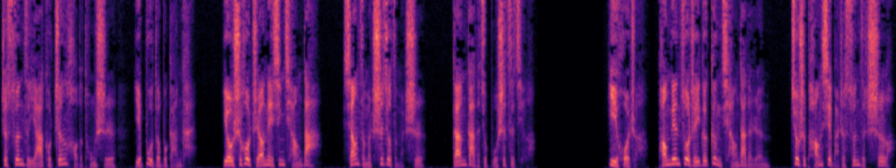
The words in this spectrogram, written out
这孙子牙口真好的同时，也不得不感慨：有时候只要内心强大，想怎么吃就怎么吃，尴尬的就不是自己了。亦或者旁边坐着一个更强大的人，就是螃蟹把这孙子吃了，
